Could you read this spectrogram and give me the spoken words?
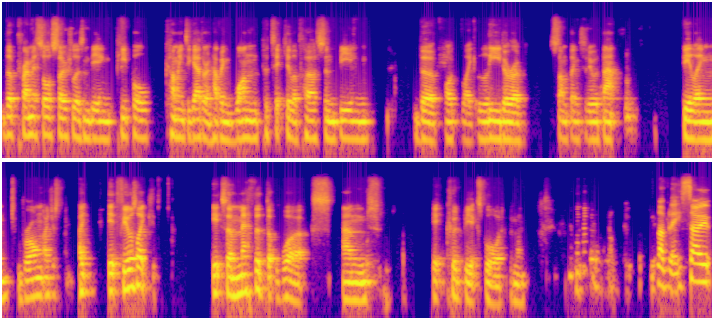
the premise of socialism being people coming together and having one particular person being the or, like leader of something to do with that feeling wrong. I just i it feels like it's a method that works and it could be explored. Lovely. So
